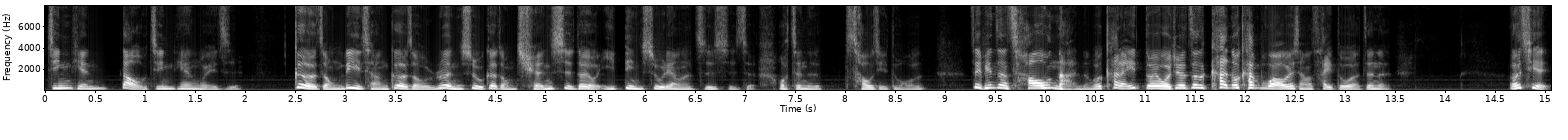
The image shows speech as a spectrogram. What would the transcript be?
今天到今天为止，各种立场、各种论述、各种诠释都有一定数量的支持者。哦，真的超级多，这篇真的超难的。我看了一堆，我觉得真的看都看不完，我就想到太多了，真的。而且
